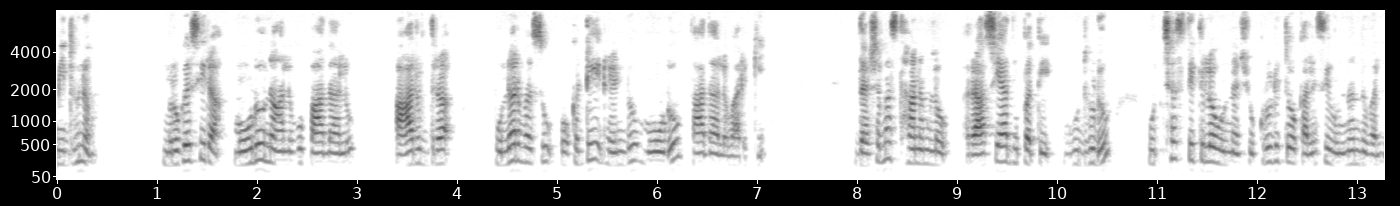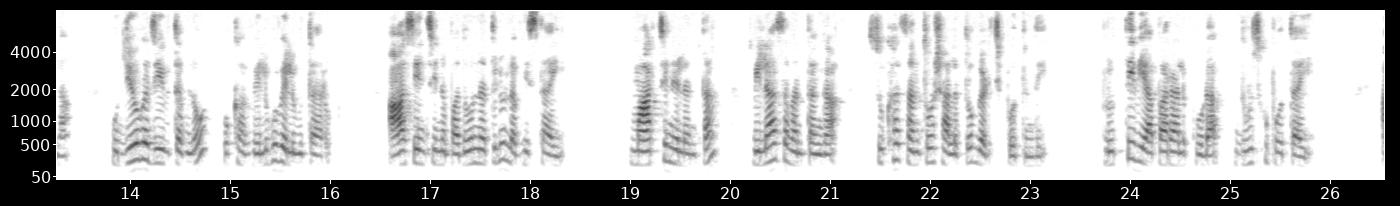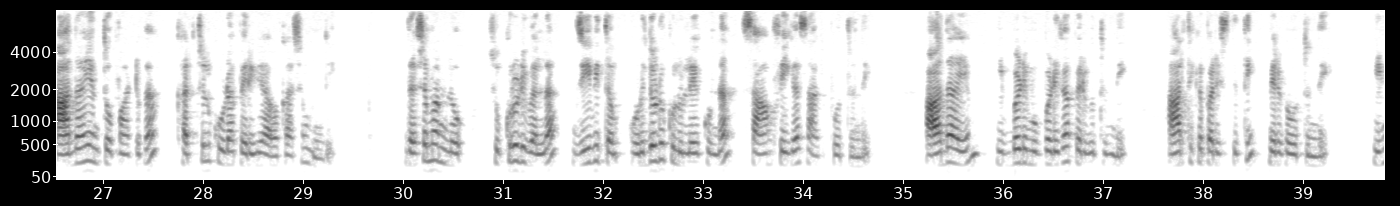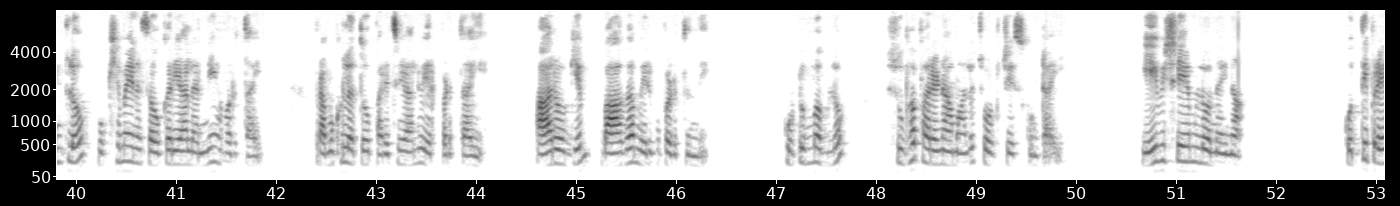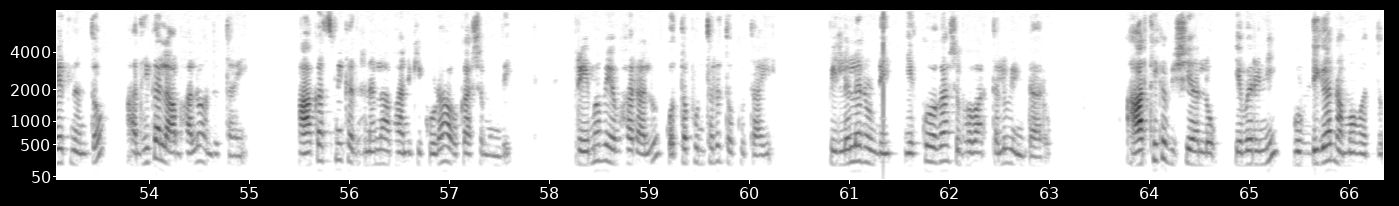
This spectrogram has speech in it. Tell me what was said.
మిథునం. మృగశిర మూడు నాలుగు పాదాలు. ఆరుద్ర పునర్వసు ఒకటి రెండు మూడు పాదాల వారికి. దశమ స్థానంలో రాశ్యాధిపతి బుధుడు ఉచ్చస్థితిలో ఉన్న శుక్రుడితో కలిసి ఉన్నందువల్ల ఉద్యోగ జీవితంలో ఒక వెలుగు వెలుగుతారు. ఆశించిన పదోన్నతులు లభిస్తాయి. మార్చి నెలంతా విలాసవంతంగా సుఖ సంతోషాలతో గడిచిపోతుంది. వృత్తి వ్యాపారాలు కూడా దూసుకుపోతాయి. ఆదాయంతో పాటుగా ఖర్చులు కూడా పెరిగే అవకాశం ఉంది. దశమంలో శుక్రుడి వల్ల జీవితం ఒడిదొడుకులు లేకుండా సాఫీగా సాగిపోతుంది. ఆదాయం ఇబ్బడి ముబ్బడిగా పెరుగుతుంది. ఆర్థిక పరిస్థితి మెరుగవుతుంది. ఇంట్లో ముఖ్యమైన సౌకర్యాలన్నీ అమరుతాయి. ప్రముఖులతో పరిచయాలు ఏర్పడతాయి. ఆరోగ్యం బాగా మెరుగుపడుతుంది. కుటుంబంలో శుభ పరిణామాలు చోటు చేసుకుంటాయి. ఏ విషయంలోనైనా కొద్ది ప్రయత్నంతో అధిక లాభాలు అందుతాయి. ఆకస్మిక ధనలాభానికి కూడా అవకాశం ఉంది ప్రేమ వ్యవహారాలు కొత్త పుంతలు తొక్కుతాయి. పిల్లల నుండి ఎక్కువగా శుభవార్తలు వింటారు. ఆర్థిక విషయాల్లో ఎవరిని గుడ్డిగా నమ్మవద్దు.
